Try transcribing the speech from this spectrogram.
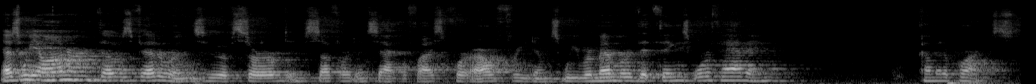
As we honor those veterans who have served and suffered and sacrificed for our freedoms, we remember that things worth having come at a price.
